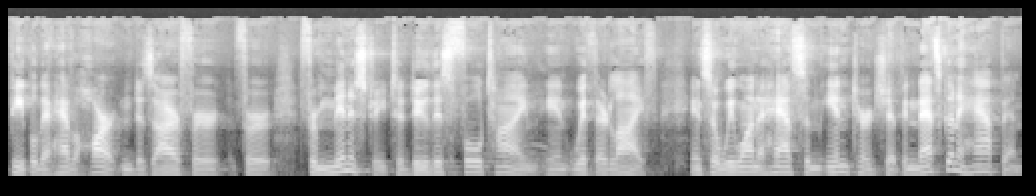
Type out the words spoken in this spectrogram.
people that have a heart and desire for, for, for ministry to do this full time in, with their life. And so we want to have some internship, and that's going to happen.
